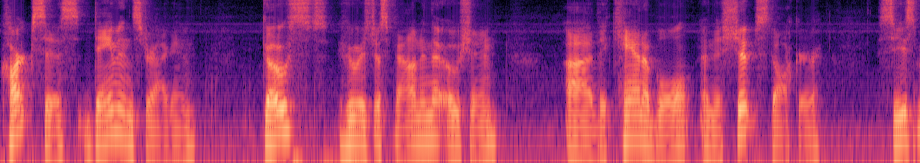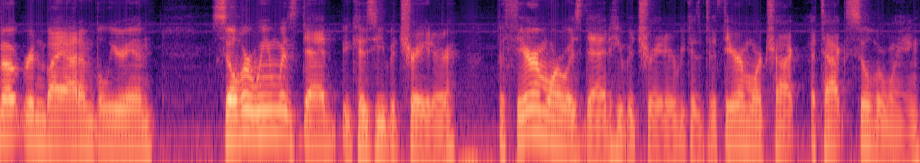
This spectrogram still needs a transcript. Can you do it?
Caraxes, Daemon's dragon, Ghost, who was just found in the ocean, uh, the Cannibal, and the Sheepstealer. Sea Smoke, ridden by Addam Valyrian. Silverwing was dead because he betrayed her. Vithiramor was dead. He betrayed her because Vithiramor tra- attacked Silverwing,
